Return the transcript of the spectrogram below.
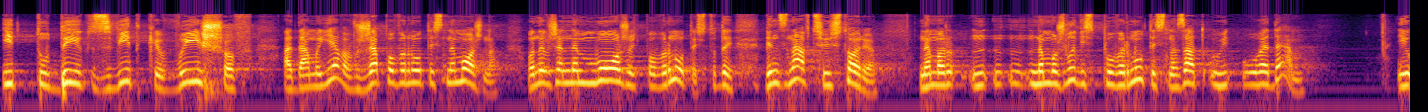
і туди, звідки вийшов Адам і Єва, вже повернутися не можна. Вони вже не можуть повернутися туди. Він знав цю історію. Неможливість повернутися назад у Едем. І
